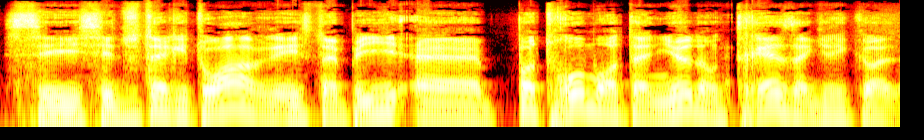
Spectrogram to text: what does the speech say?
c'est du territoire et c'est un pays euh, pas trop montagneux, donc très agricole.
